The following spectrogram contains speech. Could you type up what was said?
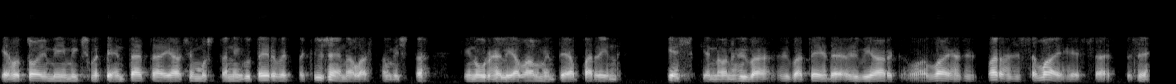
keho toimii, miksi mä teen tätä ja semmoista niin kuin tervettä kyseenalaistamista siinä urheilija-valmentajaparin kesken on hyvä, hyvä tehdä hyvin varhaisessa vaiheessa, että se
